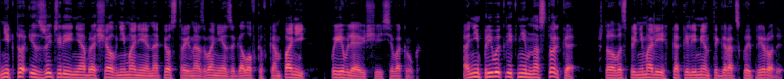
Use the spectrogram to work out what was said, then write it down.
Никто из жителей не обращал внимания на пестрые названия заголовков компаний, появляющиеся вокруг. Они привыкли к ним настолько, что воспринимали их как элементы городской природы,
